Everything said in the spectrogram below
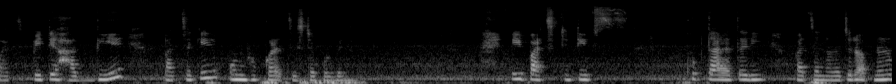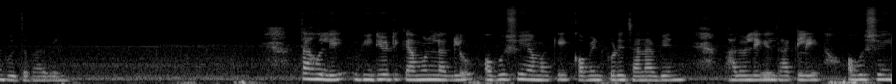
বাচ্চা পেটে হাত দিয়ে বাচ্চাকে অনুভব করার চেষ্টা করবেন। এই পাঁচটি টিপস খুব তাড়াতাড়ি বাচ্চার নড়াচড়া আপনারা বুঝতে পারবেন। তাহলে ভিডিওটি কেমন লাগল অবশ্যই আমাকে কমেন্ট করে জানাবেন। ভালো লেগে থাকলে অবশ্যই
